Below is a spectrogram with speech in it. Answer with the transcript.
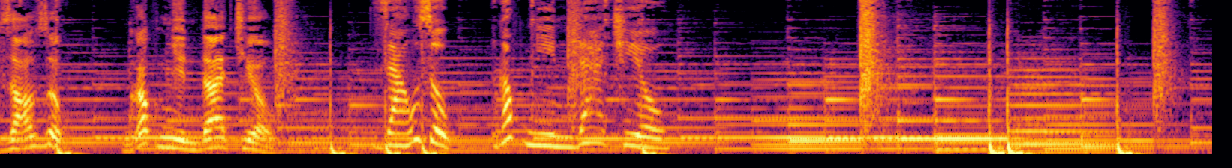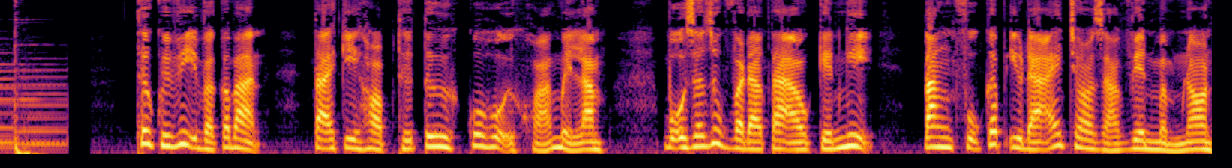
Giáo dục góc nhìn đa chiều. Giáo dục góc nhìn đa chiều. Thưa quý vị và các bạn, tại kỳ họp thứ tư Quốc hội khóa 15, Bộ Giáo dục và Đào tạo kiến nghị tăng phụ cấp ưu đãi cho giáo viên mầm non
